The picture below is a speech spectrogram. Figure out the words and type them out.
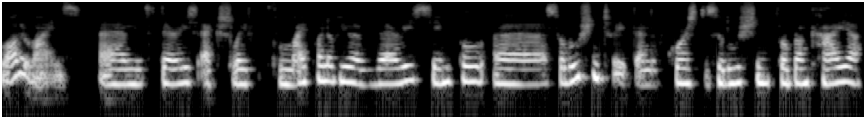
to other wines? And there is actually, from my point of view, a very simple uh, solution to it. And of course, the solution for Brancaia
